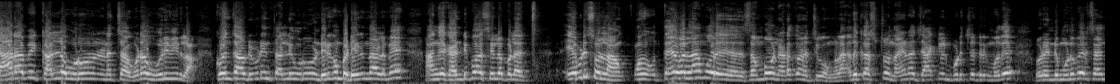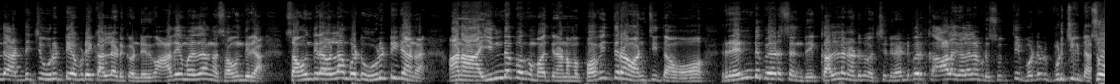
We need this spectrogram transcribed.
யாரா போய் கல்லை உருவணும்னு நினச்சா கூட உருவிடலாம். கொஞ்சம் அப்படி இப்படின்னு தள்ளி உருவம் இருக்கும். பட் இருந்தாலுமே அங்கே கண்டிப்பாக சில பல எப்படி சொல்லலாம்? தேவையில்லாம ஒரு சம்பவம் நடக்கும்னு வச்சுக்கோங்களேன். அது கஷ்டம் தான் ஏன்னா ஜாக்லின் பிடிச்சிட்டு இருக்கும்போது ஒரு ரெண்டு மூணு பேர் சேர்ந்து அடிச்சு உருட்டி அப்படியே கல் எடுக்க வேண்டியிருக்கும். அதே மாதிரி தான் அங்கே சௌந்தர்யா. சௌந்தர்யாவெல்லாம் போட்டு உருட்டிட்டானுவன். ஆனால் இந்த பக்கம் பார்த்தீங்கன்னா நம்ம பவித்ரா வஞ்சிதாவும் ரெண்டு பேரும் சேர்ந்து கல்லை நடுவில் வச்சுட்டு ரெண்டு பேர் காலகளை அப்படி சுற்றி போட்டு இப்படி பிடிச்சிக்கிட்டாங்க. ஸோ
